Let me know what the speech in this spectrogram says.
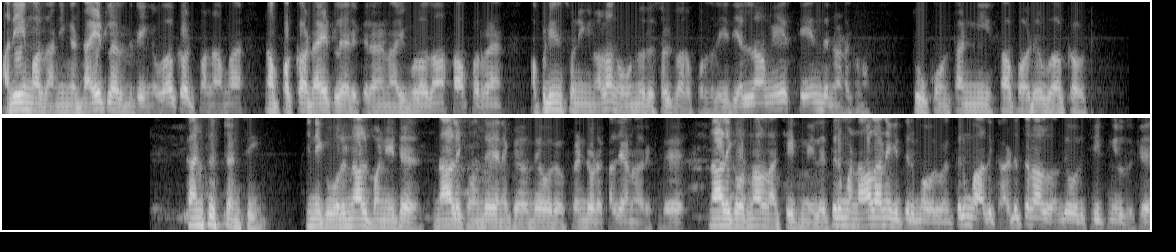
அதே மாதிரி தான். நீங்கள் டயட்டில் இருந்துட்டு இங்கே ஒர்க் அவுட் பண்ணாமல் நான் பக்கா டயட்டில் இருக்கிறேன் நான் இவ்வளோ தான் சாப்பிட்றேன் அப்படின்னு சொன்னீங்கனாலும் அங்கே ஒன்றும் ரிசல்ட் வரப்போகிறதில்ல இது எல்லாமே சேர்ந்து நடக்கணும். தூக்கம் தண்ணி சாப்பாடு ஒர்க் அவுட் கன்சிஸ்டன்சி இன்னைக்கு ஒரு நாள் பண்ணிட்டு நாளைக்கு வந்து எனக்கு வந்து ஒரு ஃப்ரெண்டோட கல்யாணம் இருக்குது. நாளைக்கு ஒரு நாள் நான் சீட் மீல் திரும்ப நாளானைக்கு திரும்ப வருவேன். திரும்ப அதுக்கு அடுத்த நாள் வந்து ஒரு சீட் மீல் இருக்கு.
